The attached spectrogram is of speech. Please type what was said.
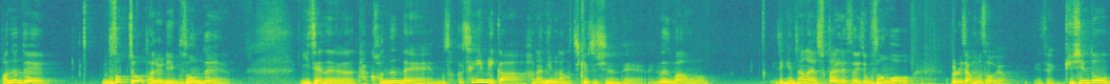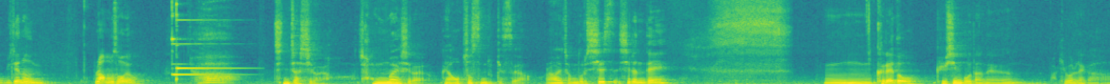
봤는데 무섭죠, 당연히 무서운데 이제는 다 컸는데 그 책입니까? 하나님은 항상 지켜주시는데 그런 마음으로 이제 괜찮아요. 숙달이 됐어요. 이제 무서운 거 별로 이제 안 무서워요. 이제 귀신도 이제는 별로 안 무서워요. 진짜 싫어요. 정말 싫어요. 그냥 없었으면 좋겠어요. 라는 정도로 싫, 싫은데 음 그래도 귀신보다는 바퀴벌레가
